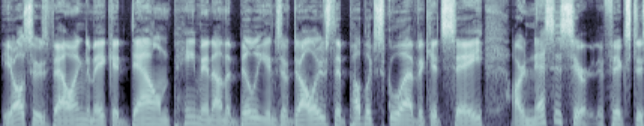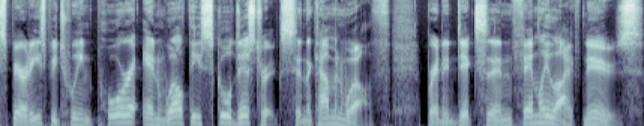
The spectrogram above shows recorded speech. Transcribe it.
He also is vowing to make a down payment on the billions of dollars that public school advocates say are necessary to fix disparities between poor and wealthy school districts in the Commonwealth. Brandon Dixon, Family Life News.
